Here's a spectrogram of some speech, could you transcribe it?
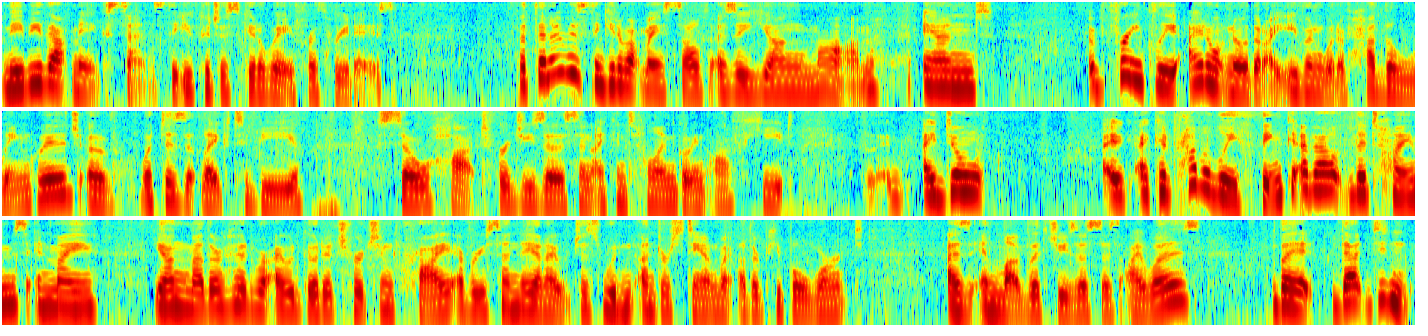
maybe that makes sense that you could just get away for three days. But then I was thinking about myself as a young mom, and uh, frankly, I don't know that I even would have had the language of what does it like to be so hot for Jesus, and I can tell I'm going off heat. I don't. I, I could probably think about the times in my young motherhood where I would go to church and cry every Sunday, and I just wouldn't understand why other people weren't as in love with Jesus as I was. But that didn't,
